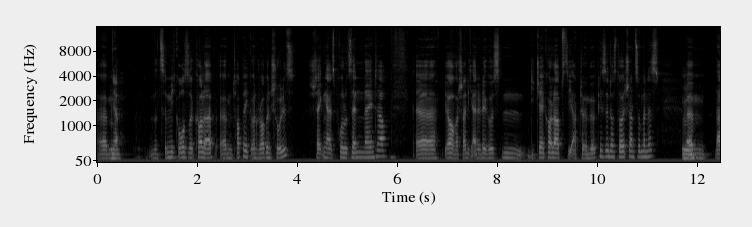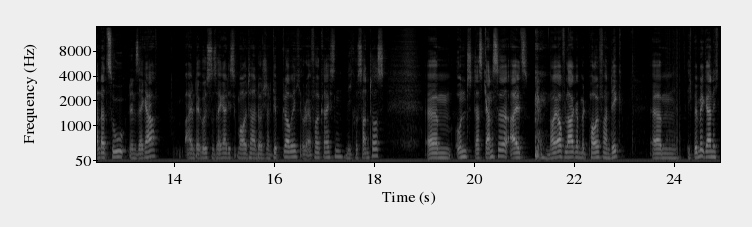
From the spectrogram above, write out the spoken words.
Ähm, Ja. Eine ziemlich große Collab. Ähm, Topic und Robin Schulz stecken als Produzenten dahinter. Äh, ja, wahrscheinlich eine der größten DJ-Collabs, die aktuell möglich sind aus Deutschland zumindest. Mhm. Ähm, dann dazu den Sänger, einem der größten Sänger, die es momentan in Deutschland gibt, glaube ich, oder erfolgreichsten, Nico Santos. Ähm, und das Ganze als Neuauflage mit Paul van Dyck. Ähm, ich bin mir gar nicht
